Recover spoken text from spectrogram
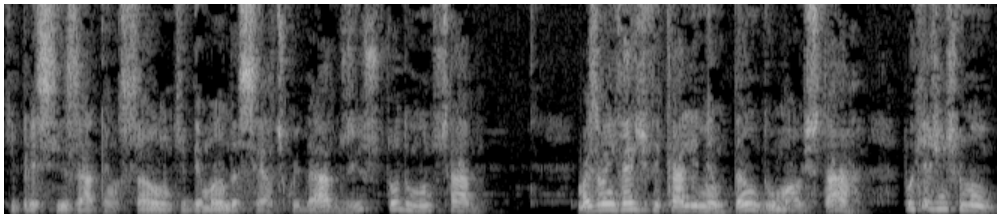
que precisa atenção, que demanda certos cuidados, isso todo mundo sabe. Mas ao invés de ficar alimentando o mal-estar, por que a gente não,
